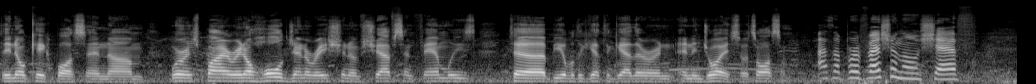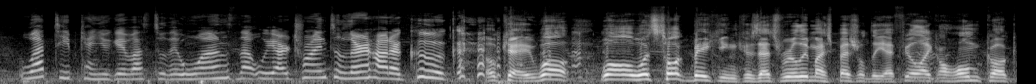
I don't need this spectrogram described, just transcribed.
they know Cake Boss. And um, we're inspiring a whole generation of chefs and families to be able to get together and, and enjoy. So it's awesome. As a professional chef, what tip can you give us to the ones that we are trying to learn how to cook? okay, well, well, let's talk baking because that's really my specialty. I feel like a home cook.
